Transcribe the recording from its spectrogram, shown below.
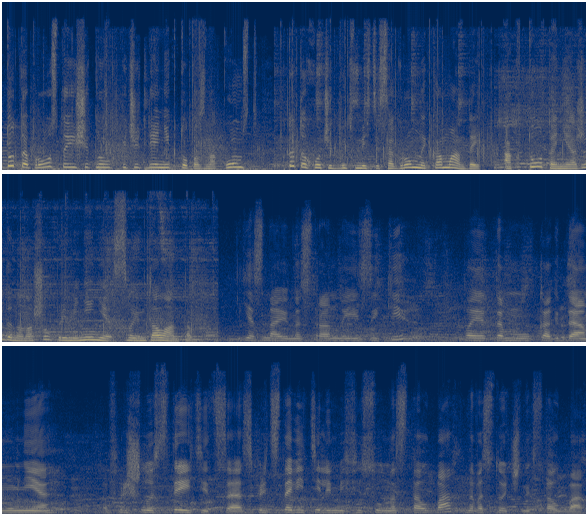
Кто-то просто ищет новых впечатлений, кто-то знакомств, кто-то хочет быть вместе с огромной командой, а кто-то неожиданно нашел применение своим талантам. Я знаю иностранные языки, поэтому, когда мне пришлось встретиться с представителями ФИСУ на столбах, на восточных столбах,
